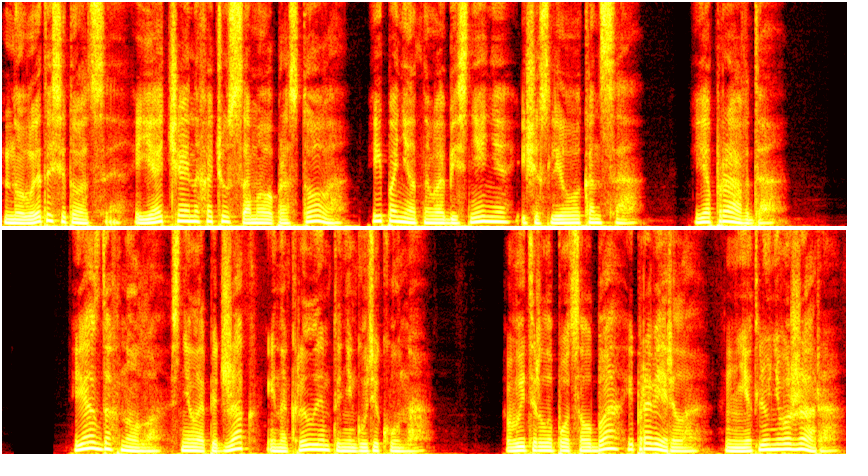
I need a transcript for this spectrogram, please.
Но в этой ситуации я отчаянно хочу самого простого и понятного объяснения и счастливого конца. Я правда. Я вздохнула, сняла пиджак и накрыла им Танегути Куна. Вытерла пот со лба и проверила, нет ли у него жара.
